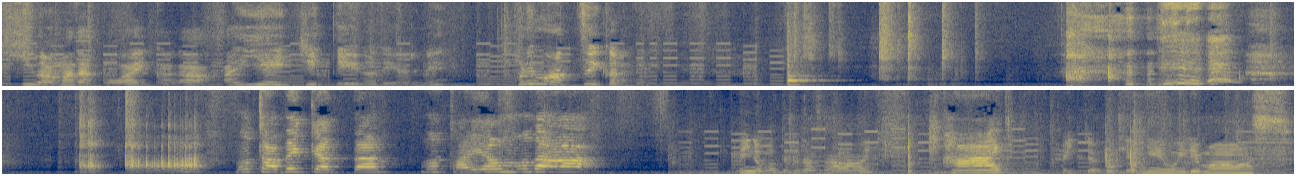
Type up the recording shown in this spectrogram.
い。火はまだ怖いから IH っていうのでやるねこれも熱いからねもう食べちゃった。もうタイヤムだ。はい登ってくださいははい、じゃあ電源を入れます。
